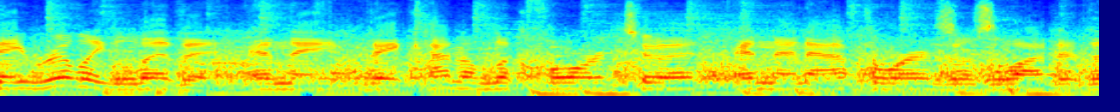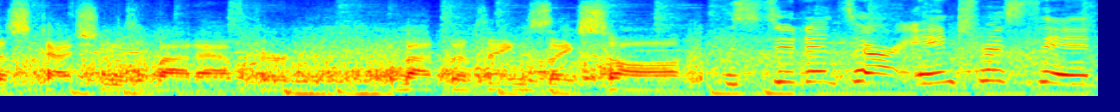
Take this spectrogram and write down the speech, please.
They really live it and they, they kind of look forward to it and then afterwards there's a lot of discussions about after about the things they saw. The students are interested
